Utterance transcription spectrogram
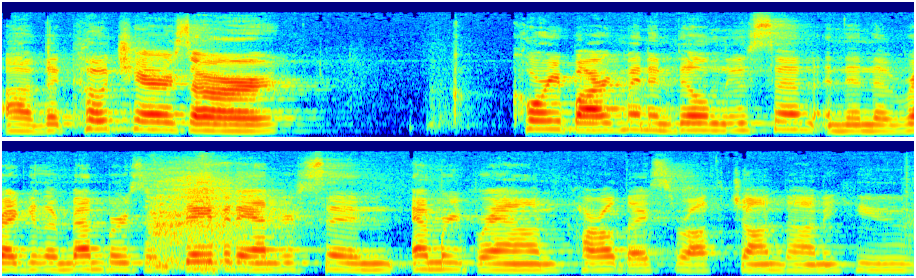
Uh, the co-chairs are Cori Bargmann and Bill Newsome, and then the regular members are David Anderson, Emery Brown, Carl Deisseroth, John Donoghue,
